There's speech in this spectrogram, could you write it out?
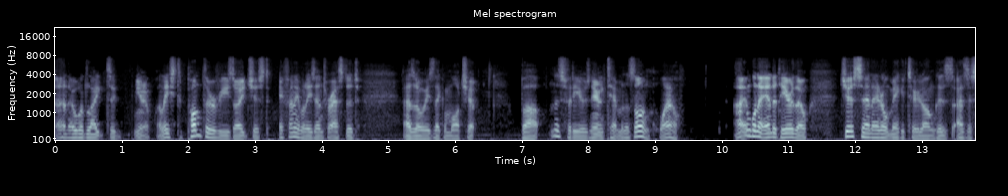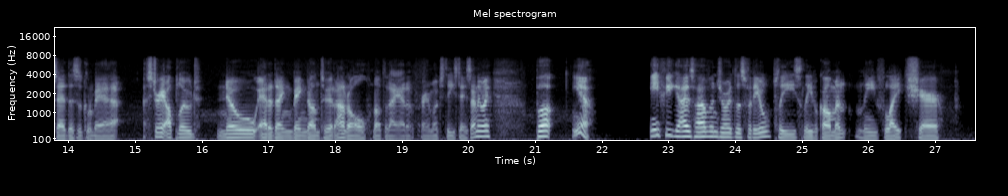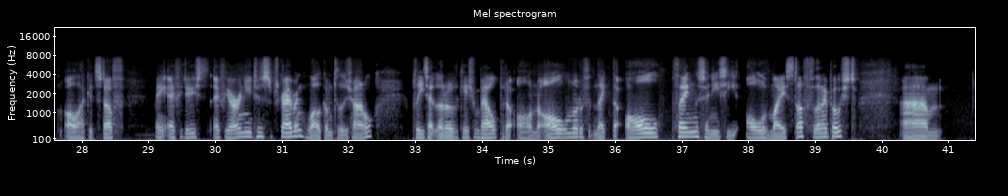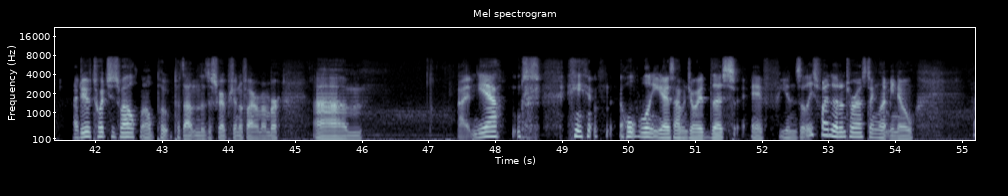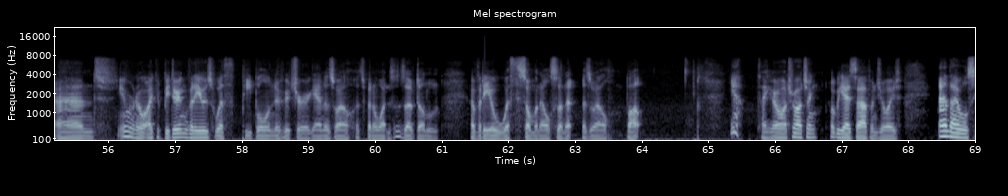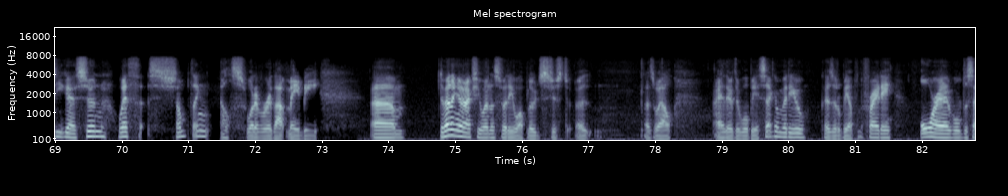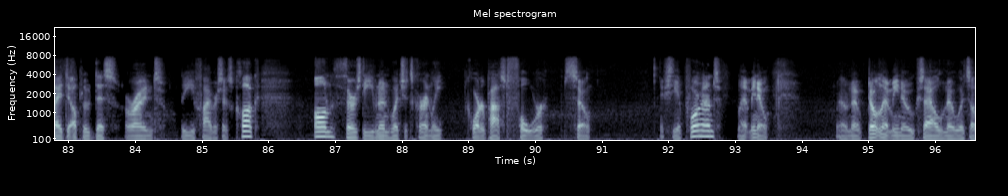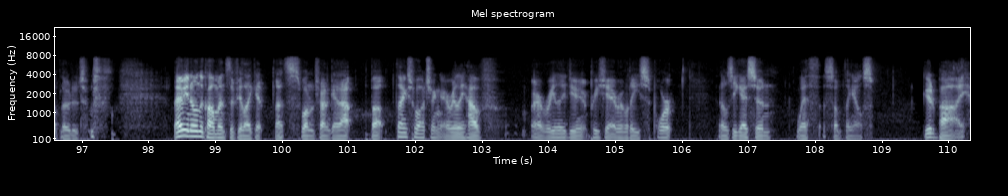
and I would like to, you know, at least pump the reviews out. Just if anybody's interested, as always, they can watch it. But this video is nearly 10 minutes long. Wow. I'm going to end it here though, just saying I don't make it too long, because as I said, this is going to be a, a straight upload no editing being done to it at all. Not that I edit very much these days anyway. But yeah. If you guys have enjoyed this video, please leave a comment, leave like, share, all that good stuff. If you do, if you are new to subscribing, welcome to the channel. Please hit the notification bell, put it on all notif like the all things, and you see all of my stuff that I post. Um, I do have Twitch as well. I'll put put that in the description if I remember. Um, yeah. Hopefully you guys have enjoyed this. If you at least find it interesting, let me know. And you never know, I could be doing videos with people in the future again as well. It's been a while since I've done a video with someone else in it as well. But yeah, thank you very much for watching. Hope you guys have enjoyed. And I will see you guys soon with something else, whatever that may be. Um, depending on actually when this video uploads, just uh, as well, either there will be a second video because it'll be up on Friday, or I will decide to upload this around the 5 or 6 o'clock on Thursday evening, which it's currently quarter past 4. So, if you see it beforehand, let me know. No, don't let me know because I'll know it's uploaded. let me know in the comments if you like it. That's what I'm trying to get at. But thanks for watching. I really have, I really do appreciate everybody's support. And I'll see you guys soon with something else. Goodbye.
